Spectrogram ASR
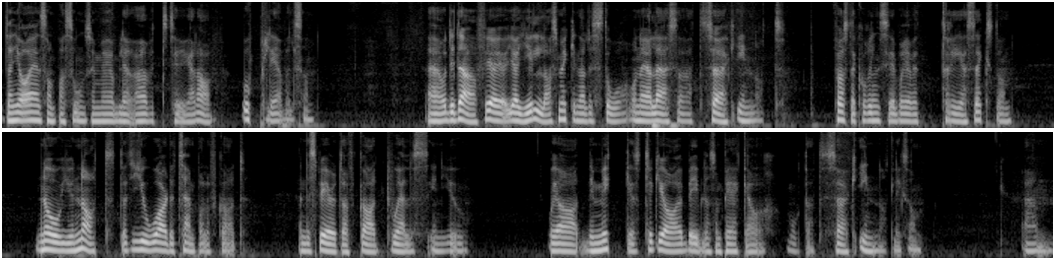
Utan jag är en sån person som jag blir övertygad av upplevelsen. Eh, Och det är därför jag, jag gillar så mycket när det står och när jag läser att sök inåt. Första Korintierbrevet 3.16 Know you not that you are the temple of God and the spirit of God dwells in you. Och jag, det är mycket, tycker jag, i Bibeln som pekar mot att sök inåt liksom. Ehm,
